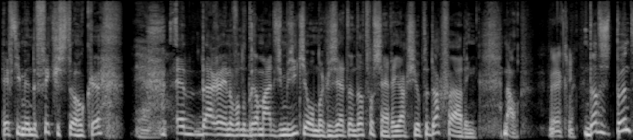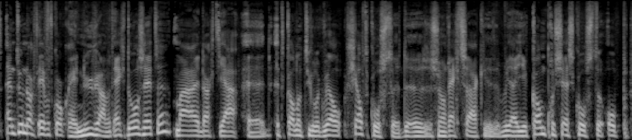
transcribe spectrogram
heeft hij hem in de fik gestoken. Ja. En daar een of ander dramatische muziekje onder gezet. En dat was zijn reactie op de dagvaarding. Nou, Werkelijk. Dat is het punt. En toen dacht Evert Kok, hey, nu gaan we het echt doorzetten. Maar hij dacht, ja, het kan natuurlijk wel geld kosten. Zo'n rechtszaak, ja, je kan proceskosten op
